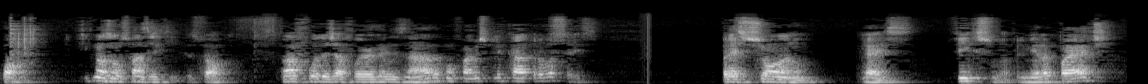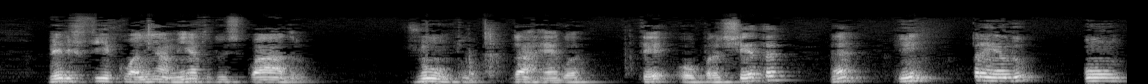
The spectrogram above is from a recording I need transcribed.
Bom, o que nós vamos fazer aqui, pessoal? Então a folha já foi organizada conforme explicado para vocês. Pressiono, aliás, fixo a primeira parte, verifico o alinhamento do esquadro junto da régua T ou prancheta né? E prendo 1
